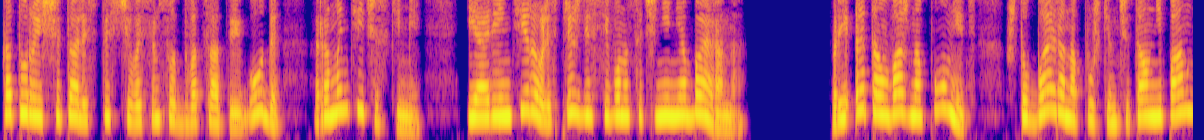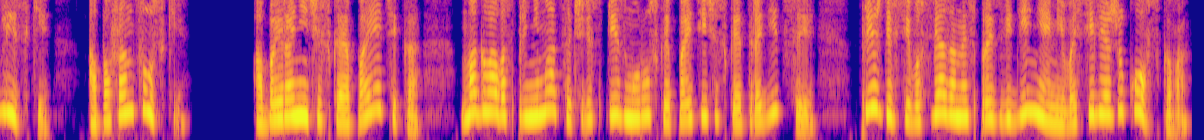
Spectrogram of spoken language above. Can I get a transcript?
которые считались в 1820-е годы романтическими и ориентировались прежде всего на сочинения Байрона. При этом важно помнить, что Байрона Пушкин читал не по-английски, а по-французски. А байроническая поэтика могла восприниматься через призму русской поэтической традиции, прежде всего связанной с произведениями Василия Жуковского.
